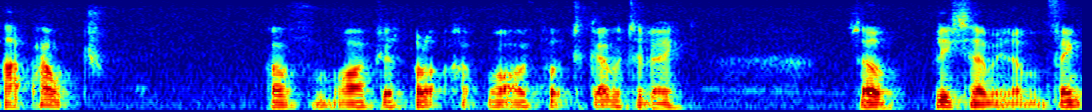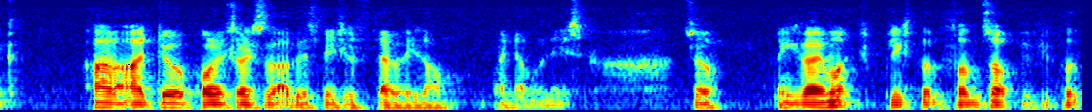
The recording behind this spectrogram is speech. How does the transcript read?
that pouch of what I've just put, what I've put together today. So please tell me what you think. And I do apologise that this video is very long. I know it is. So thank you very much. Please put the thumbs up if you put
